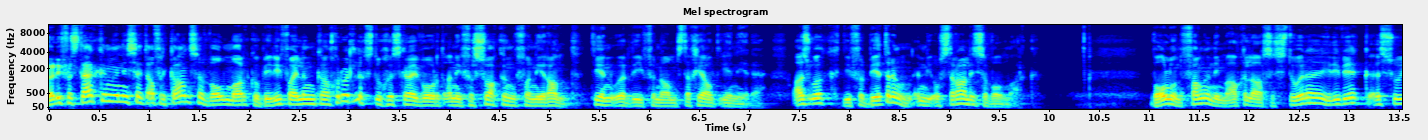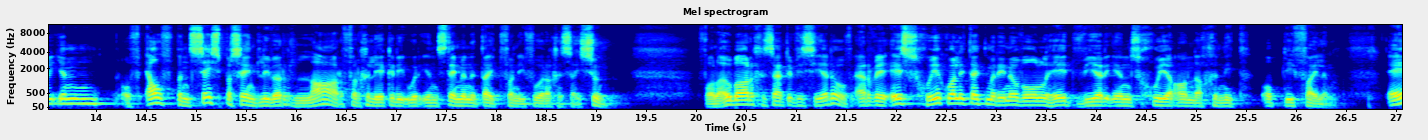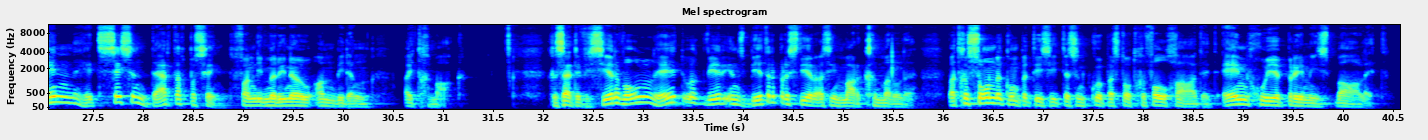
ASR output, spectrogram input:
Nou die versterking in die Suid-Afrikaanse wolmark op hierdie veiling kan grootliks toegeskryf word aan die verswakking van die rand teenoor die vernaamste geldeenhede, asook die verbetering in die Australiese wolmark. Wol ontvang in die makelaar se store hierdie week is so 1 of 11.6% liewer laer vergeleke die ooreenstemmende tyd van die vorige seisoen. Volhoubaar gesertifiseerde of RWS goeie kwaliteit merino wol het weer eens goeie aandag geniet op die veiling en het 36% van die merino aanbieding uitgemaak. Gesertifiseerde wol het ook weer eens beter presteer as die markgemiddelde wat gesonde kompetisie tussen kopers tot gevolg gehad het en goeie premies behaal het.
